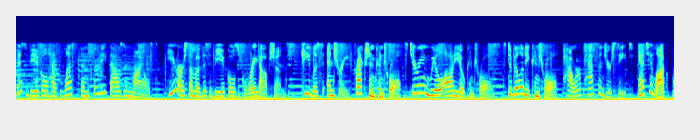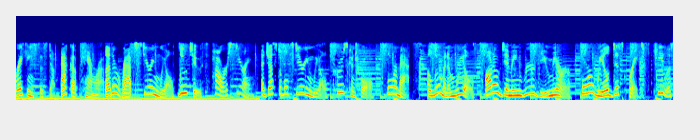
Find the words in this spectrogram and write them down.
This vehicle has less than 30,000 miles. Here are some of this vehicle's great options. Keyless entry, traction control, steering wheel audio controls, stability control, power passenger seat, anti-lock braking system, backup camera, leather wrapped steering wheel, Bluetooth, power steering, adjustable steering wheel, cruise control, floor mats, aluminum wheels, auto dimming rear view mirror, four wheel disc brakes, keyless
